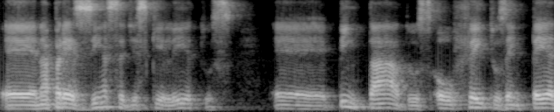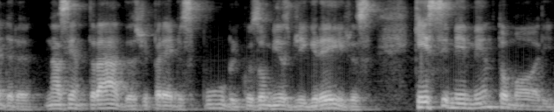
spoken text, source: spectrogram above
é, na presença de esqueletos é, pintados ou feitos em pedra nas entradas de prédios públicos ou mesmo de igrejas, que esse memento mori,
